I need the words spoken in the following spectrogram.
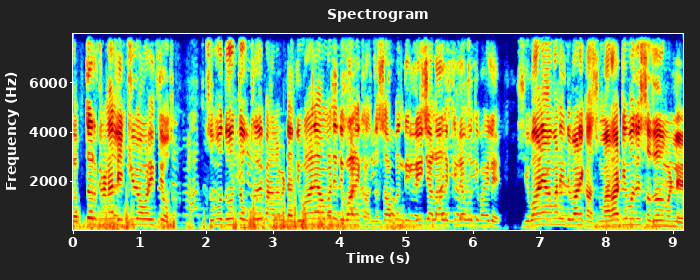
दप्तरखाना लेखी व्यवहार इथे होता. समोर दोन चौथरे पाहायला भेटतात. दिवाणे आमाने दिवाणे खास. जसं आपण दिल्लीच्या लाल किल्ल्यावरती पाहिले दिवाणे आमाने दिवाणे खास. मराठीमध्ये सदर म्हणले.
